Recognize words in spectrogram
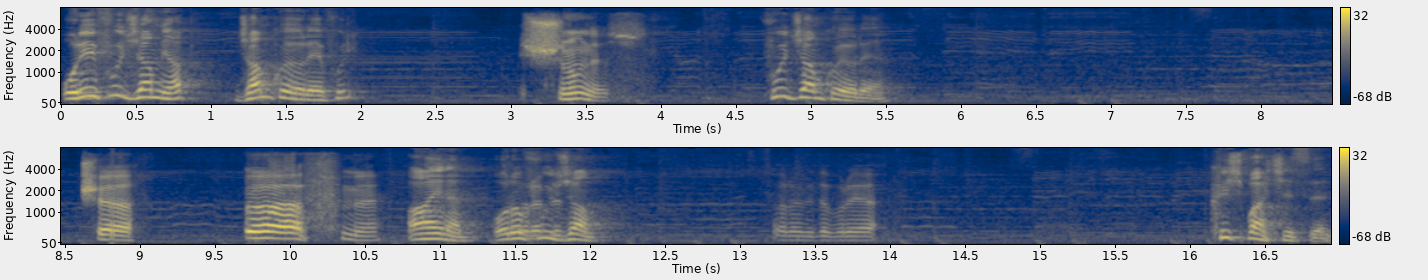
Orayı full cam yap. Cam koy oraya full. Şunu mu diyorsun? Full cam koy oraya. Şu. Öf mü? Aynen. Ora full bir- cam. Sonra bir de buraya Kış bahçesi.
